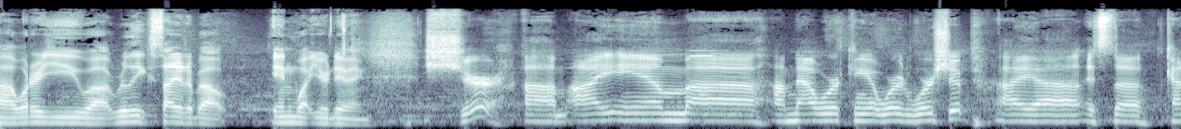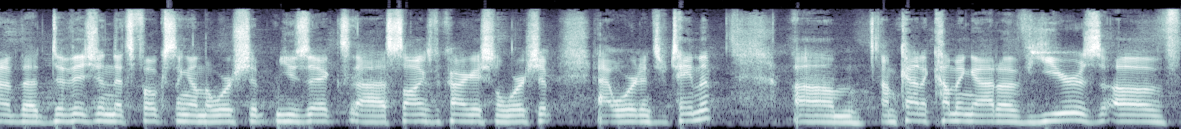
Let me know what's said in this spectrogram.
uh, what are you uh, really excited about in what you're doing? Sure. Um, I am. Uh, I'm now working at Word Worship. I. Uh, it's the kind of the division that's focusing on the worship music, uh, songs for congregational worship at Word Entertainment. Um, I'm kind of coming out of years of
